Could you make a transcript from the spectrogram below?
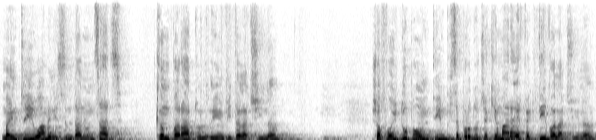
Mai întâi oamenii sunt anunțați că împăratul îi invită la cină și apoi, după un timp, se produce chemarea efectivă la cină,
